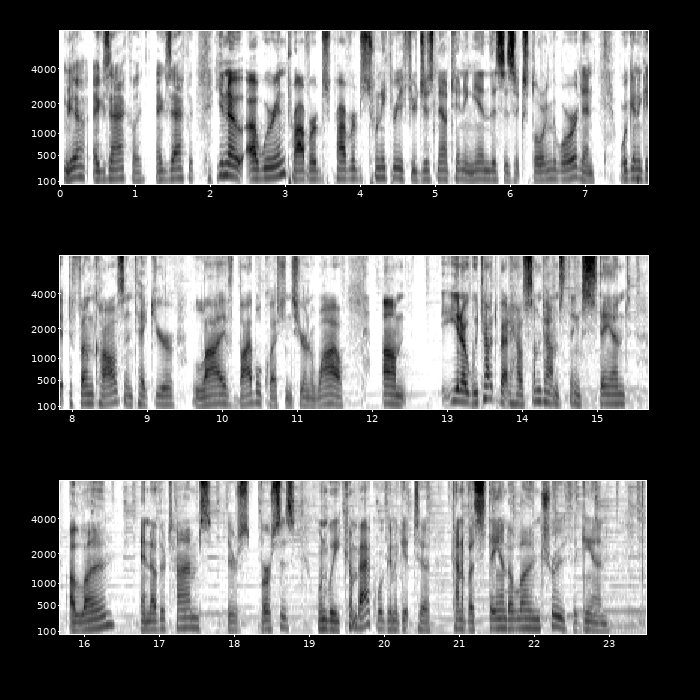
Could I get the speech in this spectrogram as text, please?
Yeah, exactly. Exactly. You know, uh, we're in Proverbs, Proverbs 23. If you're just now tuning in, this is Exploring the Word, and we're going to get to phone calls and take your live Bible questions here in a while. Um, you know, we talked about how sometimes things stand alone, and other times there's verses. When we come back, we're going to get to kind of a standalone truth again.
